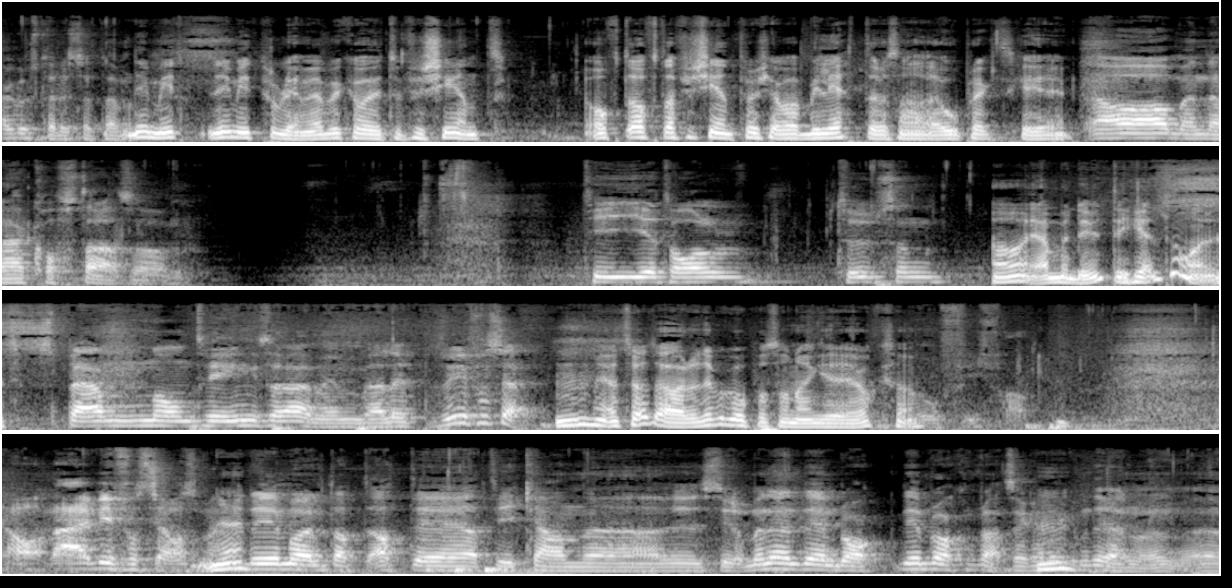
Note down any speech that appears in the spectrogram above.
Augusti eller september. Mm. Det är, mitt, det är mitt problem, jag brukar vara ute för sent. Ofta, ofta för sent för att köpa biljetter och sådana där opraktiska grejer. Ja, men den här kostar alltså 10-12 tusen Ja, ja, men det är ju inte helt ovanligt. spänn någonting sådär. Men väldigt, så vi får se. Mm, jag tror att Öre vill gå på sådana grejer också. Åh fy fan. Ja, nej vi får se vad som händer. Det är möjligt att, att, eh, att vi kan uh, styra. Men det är, en bra, det är en bra konferens. Jag kan rekommendera den. Eh,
